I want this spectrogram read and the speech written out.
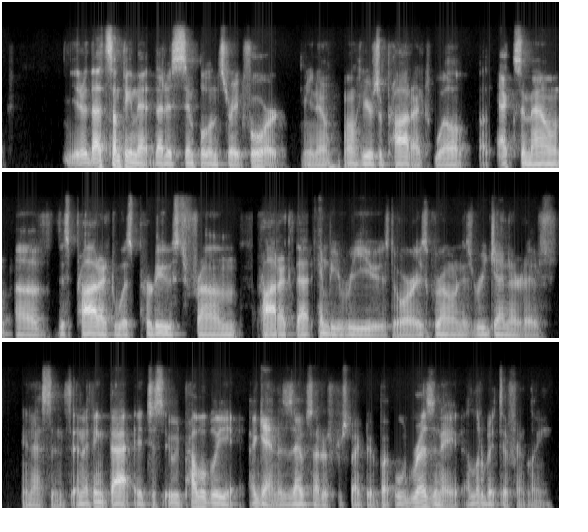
you know that's something that that is simple and straightforward you know well here's a product well x amount of this product was produced from product that can be reused or is grown as regenerative in essence. And I think that it just it would probably again, this is outsider's perspective, but would resonate a little bit differently.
